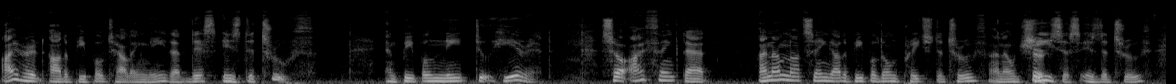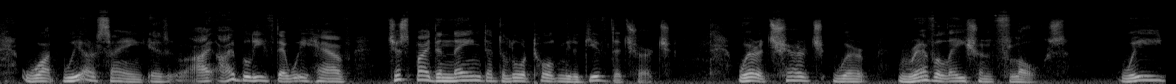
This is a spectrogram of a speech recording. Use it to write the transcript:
I heard other people telling me that this is the truth, and people need to hear it. So I think that, and I'm not saying other people don't preach the truth. I know sure. Jesus is the truth. What we are saying is, I, I believe that we have, just by the name that the Lord told me to give the church, we're a church where revelation flows we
